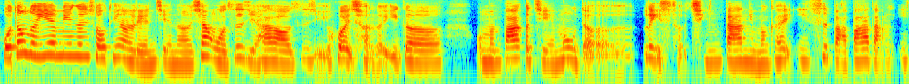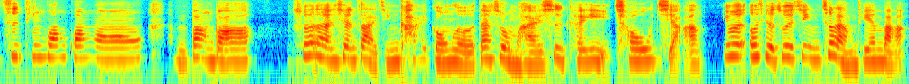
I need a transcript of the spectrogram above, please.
活动的页面跟收听的连接呢，像我自己还有自己汇成了一个我们八个节目的 list 清单，你们可以一次把八档一次听光光哦，很棒吧？虽然现在已经开工了，但是我们还是可以抽奖，因为而且最近这两天吧，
